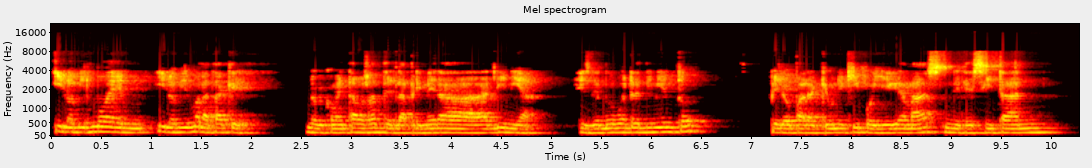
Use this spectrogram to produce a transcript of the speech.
Y lo mismo en, y lo mismo en ataque. Lo que comentamos antes, la primera línea es de muy buen rendimiento, pero para que un equipo llegue a más necesitan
